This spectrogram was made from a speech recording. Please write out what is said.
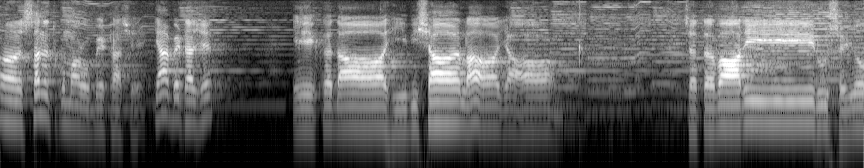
અ, સનત કુમારો બેઠા છે. ક્યાં બેઠા છે? એકદા હિ વિશાલાયામ ચતવારી ઋષયો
